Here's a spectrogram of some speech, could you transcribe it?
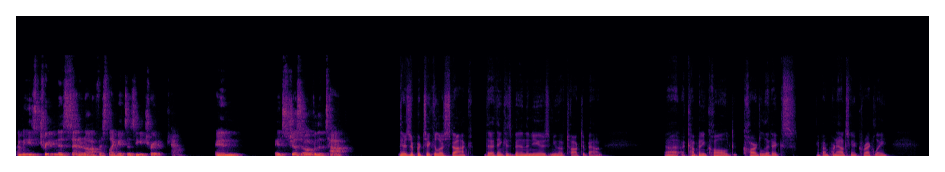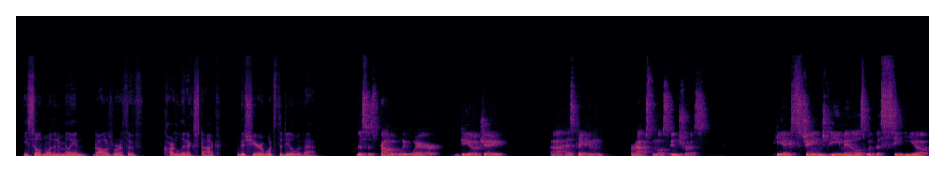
I mean, he's treating his Senate office like it's a E-Trade account. And it's just over the top. There's a particular stock that I think has been in the news and you have talked about uh, a company called Cardlytics, if I'm pronouncing it correctly. He sold more than a million dollars worth of Cardlytics stock this year. What's the deal with that? This is probably where DOJ uh, has taken perhaps the most interest. He exchanged emails with the CEO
